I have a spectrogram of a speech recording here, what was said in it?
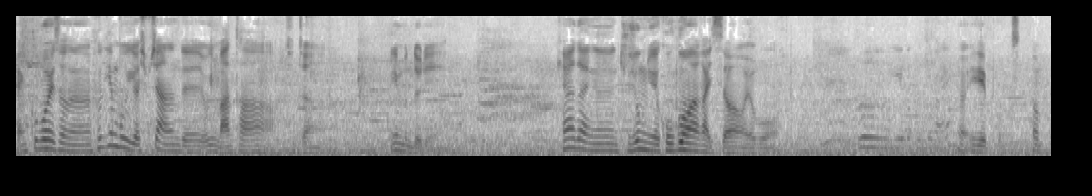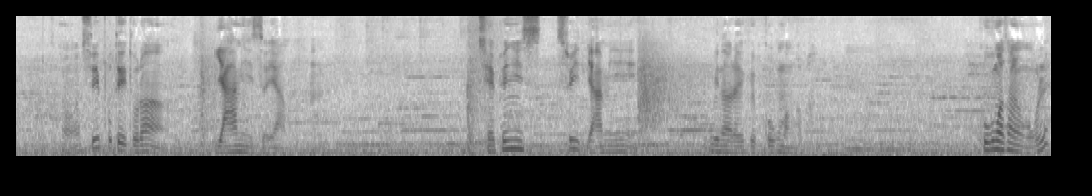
밴쿠버에서는 흑인 보기가 쉽지 않은데 여긴 많다 진짜 흑인분들이 캐나다에는 두 종류의 고구마가 있어 여보 뭐 얘가 궁금해요? 어, 이게 어, 어, 스윗 포테이토랑 얌이 있어 얌 음. 제페니스 스윗 얌이 우리나라의 그 고구마인가 봐 고구마 살만 먹을래?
